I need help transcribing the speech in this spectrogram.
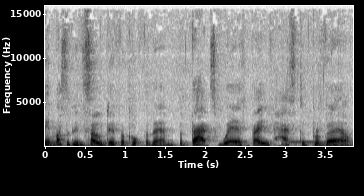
it must have been so difficult for them but that's where faith has to prevail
